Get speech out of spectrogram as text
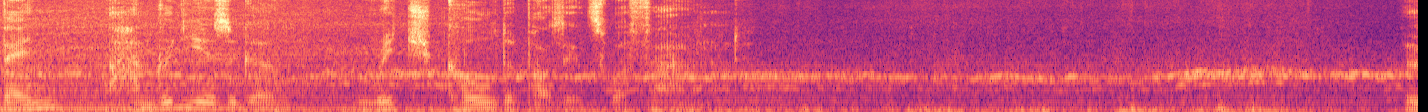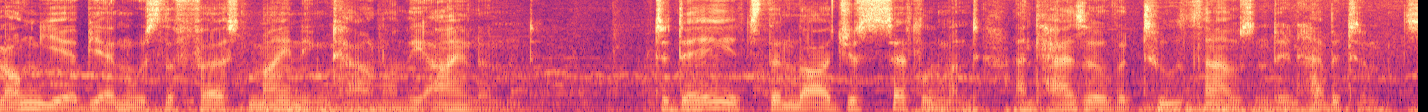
Then, a hundred years ago, rich coal deposits were found. Longyearbyen was the first mining town on the island. Today it's the largest settlement and has over 2,000 inhabitants.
